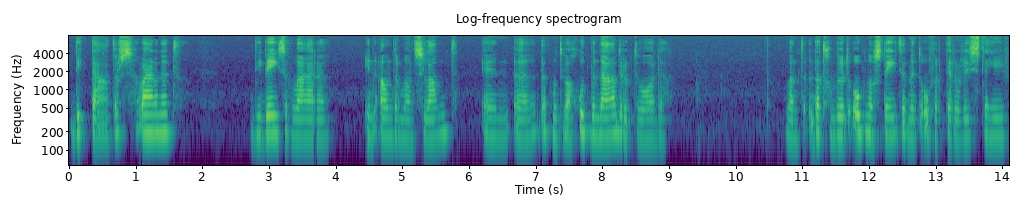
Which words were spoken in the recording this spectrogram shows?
dictators waren het, die bezig waren in andermans land. En uh, dat moet wel goed benadrukt worden. Want dat gebeurt ook nog steeds, dat men het over terroristen heeft,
